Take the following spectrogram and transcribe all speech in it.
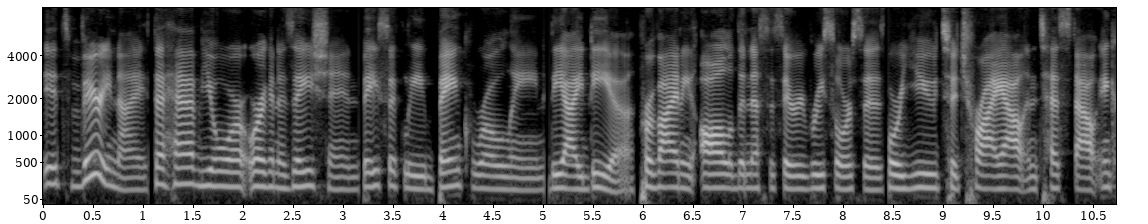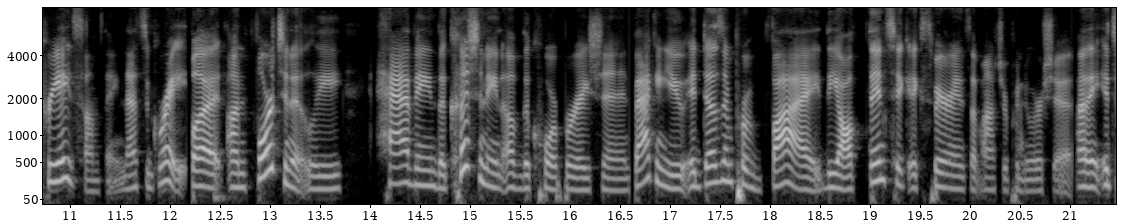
it's very nice to have your organization basically bankrolling the idea, providing all of the necessary resources for you to try out and test out and create something. That's great. But unfortunately, having the cushioning of the corporation backing you, it doesn't provide the authentic experience of entrepreneurship. I mean, it's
